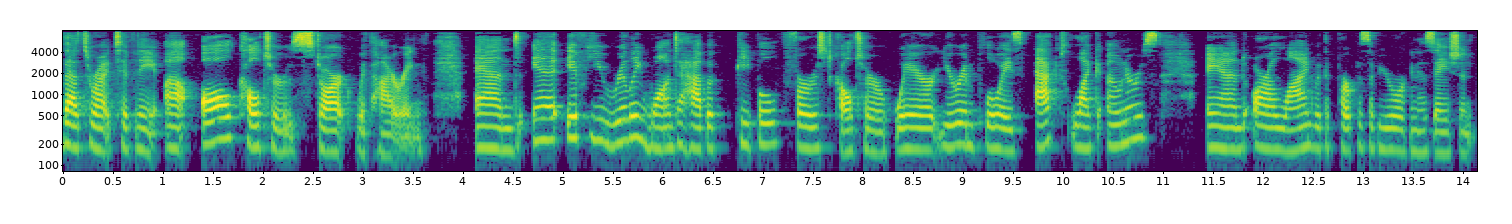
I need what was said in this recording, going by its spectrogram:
That's right, Tiffany. Uh, all cultures start with hiring. And if you really want to have a people first culture where your employees act like owners and are aligned with the purpose of your organization,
